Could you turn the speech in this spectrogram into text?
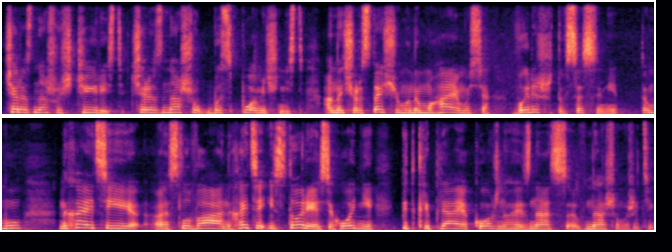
через нашу щирість, через нашу безпомічність, а не через те, що ми намагаємося вирішити все самі. Тому нехай ці е, слова, нехай ця історія сьогодні підкріпляє кожного із нас в нашому житті.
